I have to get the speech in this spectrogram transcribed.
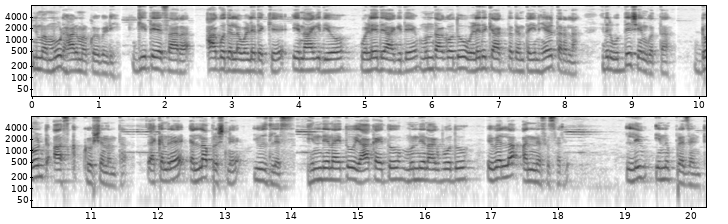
ನಿಮ್ಮ ಮೂಡ್ ಹಾಳು ಮಾಡ್ಕೋಬೇಡಿ ಗೀತೆಯ ಸಾರ, ಆಗೋದೆಲ್ಲ ಒಳ್ಳೆಯದಕ್ಕೆ ಏನಾಗಿದೆಯೋ ಒಳ್ಳೆಯದೇ ಆಗಿದೆ, ಮುಂದಾಗೋದು ಒಳ್ಳೆಯದಕ್ಕೆ ಆಗ್ತದೆ ಅಂತ ಏನು ಹೇಳ್ತಾರಲ್ಲ, ಇದರ ಉದ್ದೇಶ ಏನು ಗೊತ್ತಾ? ಡೋಂಟ್ ಆಸ್ಕ್ ಕ್ವಶನ್ ಅಂತ. ಯಾಕಂದರೆ ಎಲ್ಲ ಪ್ರಶ್ನೆ ಯೂಸ್ಲೆಸ್ ಹಿಂದೇನಾಯಿತು, ಯಾಕಾಯಿತು, ಮುಂದೇನಾಗ್ಬೋದು, ಇವೆಲ್ಲ unnecessary live in the present.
